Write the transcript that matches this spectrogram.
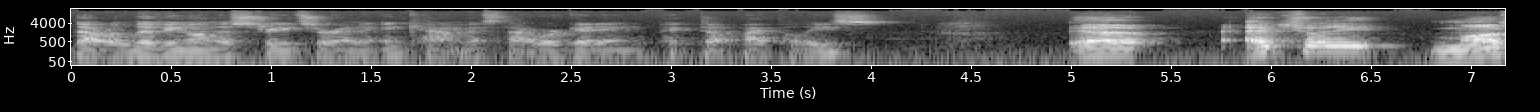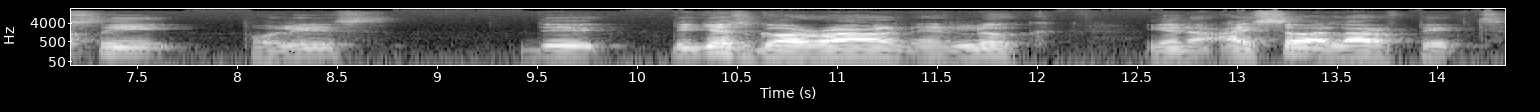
that were living on the streets or in encampments that were getting picked up by police? Uh, actually, mostly police, they they just go around and look. You know, I saw a lot of picked.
